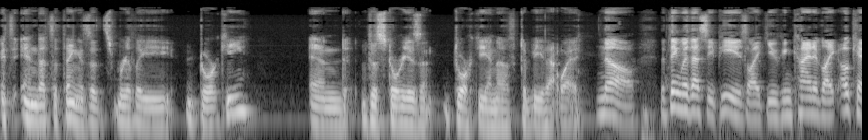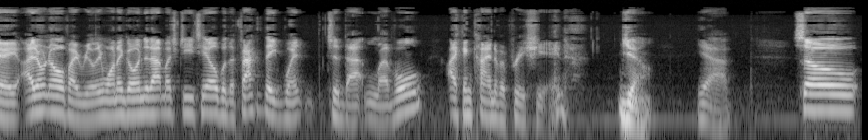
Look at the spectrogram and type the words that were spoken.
it's and that's the thing is it's really dorky, and the story isn't dorky enough to be that way. No, the thing with SCP is like you can kind of like, okay, I don't know if I really want to go into that much detail, but the fact that they went to that level, I can kind of appreciate. Yeah, yeah. So,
